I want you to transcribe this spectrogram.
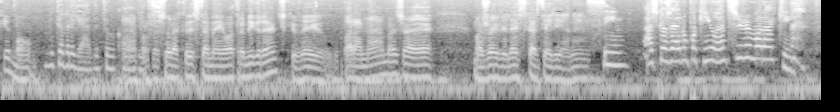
Que bom. Muito obrigada pelo convite. A professora Cris também é outra migrante que veio do Paraná, mas já é uma joinvilense carteirinha, né? Sim. Acho que eu já era um pouquinho antes de vir morar aqui.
